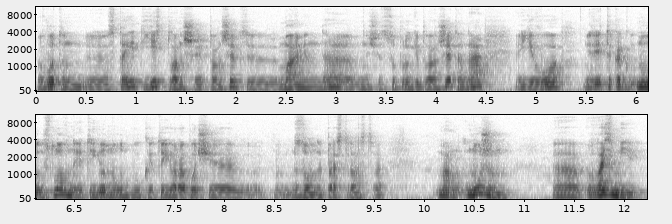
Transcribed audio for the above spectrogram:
вот он э, стоит, есть планшет, планшет э, мамин, да, значит, супруги планшет, она его, это как, ну, условно, это ее ноутбук, это ее рабочая э, зона, пространство. Мам, нужен? возьми,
